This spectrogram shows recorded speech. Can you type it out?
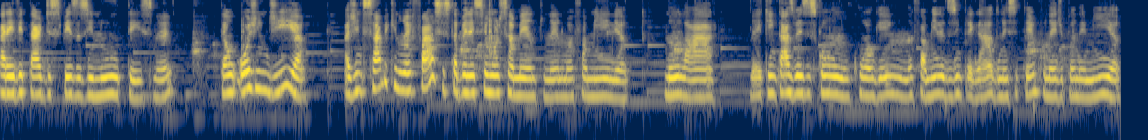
para evitar despesas inúteis, né? Então, hoje em dia, a gente sabe que não é fácil estabelecer um orçamento, né, numa família, num lar né? Quem está às vezes com, com alguém na família desempregado nesse tempo né, de pandemia,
